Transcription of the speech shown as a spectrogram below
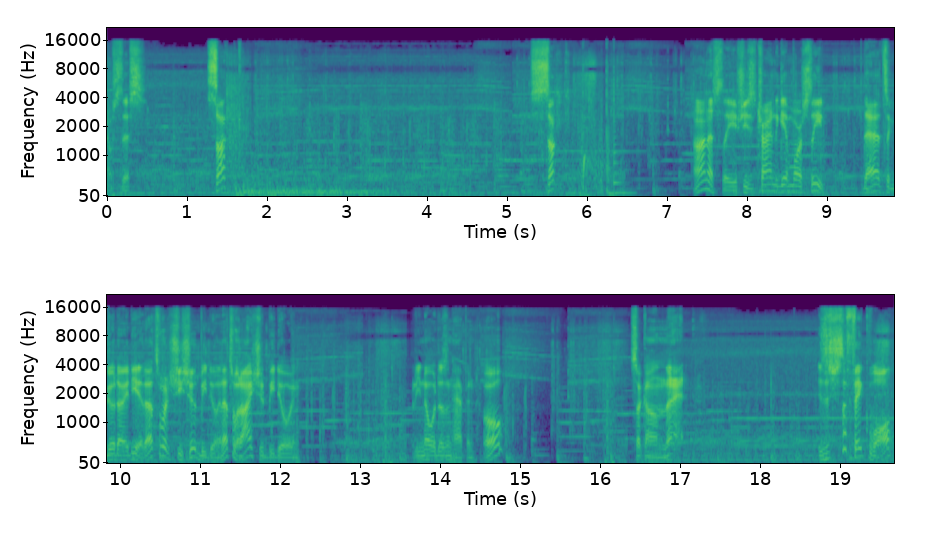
what's this? Suck. Suck. Honestly, if she's trying to get more sleep, that's a good idea. That's what she should be doing. That's what I should be doing. But you know what doesn't happen? Oh? Suck on that. Is this just a fake wall?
